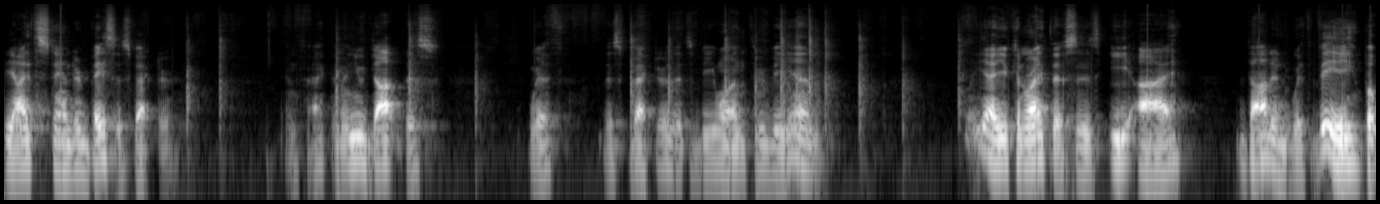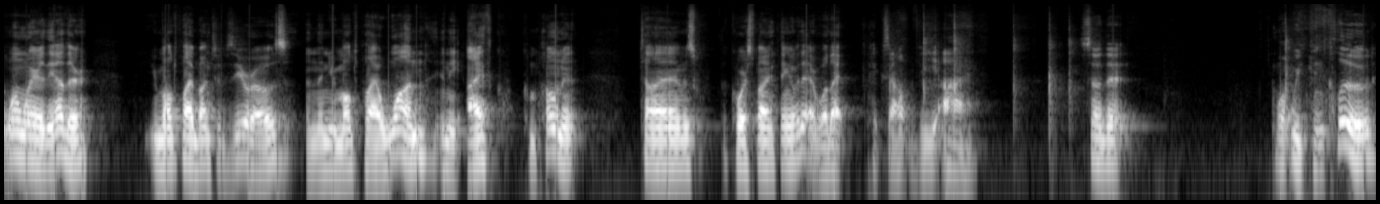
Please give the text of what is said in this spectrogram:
the ith standard basis vector, in fact. And then you dot this with this vector that's v1 through vn. Well, yeah, you can write this as ei dotted with v, but one way or the other, you multiply a bunch of zeros, and then you multiply a 1 in the ith component times the corresponding thing over there. Well, that picks out vi. So that what we conclude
